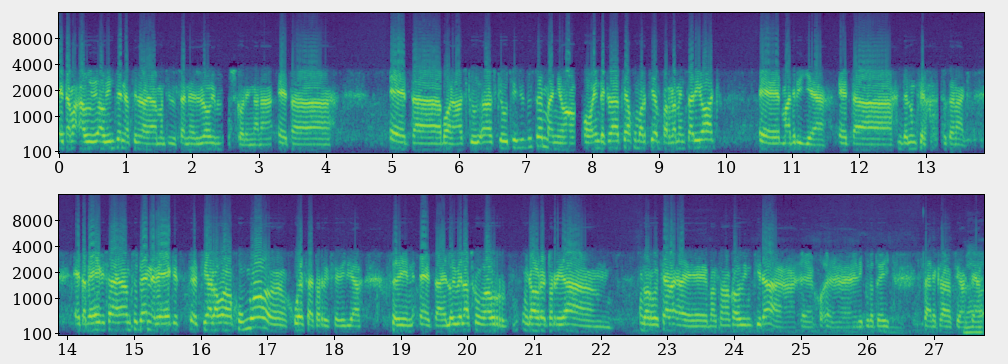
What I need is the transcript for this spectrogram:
eta audientzia nazionala mantzituzten eloi boskoren gana, eta, eta, bueno, azke, azke utzi zituzten, baina, hogein deklaratzea jumartzian parlamentarioak, e, Madrilea, eta denuntzia jatzutenak. Eta behek izan zuten, behek ez zialagoa jungo, eh, jueza etorri zedila zedin. Eta Eloi Belasko gaur, gaur etorri da, gaur goizea, e, balzanako dintzira, e, e, diputotei za deklarazioa. Ba.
